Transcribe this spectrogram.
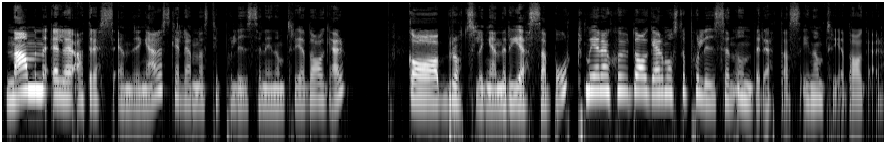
Namn eller adressändringar ska lämnas till polisen inom tre dagar. Ska brottslingen resa bort mer än sju dagar måste polisen underrättas inom tre dagar.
